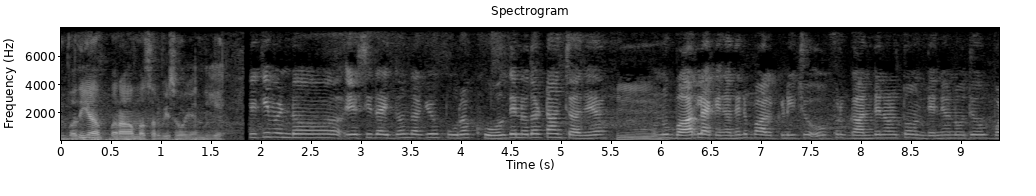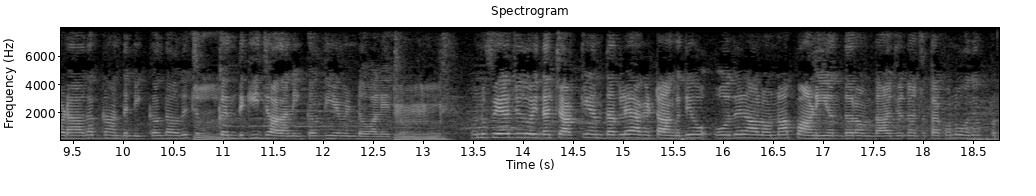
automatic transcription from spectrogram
ਵਧੀਆ, ਆਰਾਮ ਨਾਲ ਸਰਵਿਸ ਹੋ ਜਾਂਦੀ ਹੈ। ਕਿਉਂਕਿ ਵਿੰਡੋ ਏਸੀ ਦਾ ਇਦਾਂ ਹੁੰਦਾ ਕਿ ਉਹ ਪੂਰਾ ਖੋਲਦੇ ਨੇ ਉਹਦਾ ਢਾਂਚਾ ਜਿਹਾ। ਹੂੰ। ਉਹਨੂੰ ਬਾਹਰ ਲੈ ਕੇ ਜਾਂਦੇ ਨੇ ਬਾਲਕਨੀ 'ਚ ਉਹ ਫਿਰ ਗੰਦ ਦੇ ਨਾਲ ਧੋਂਦੇ ਨੇ ਉਹਨੂੰ ਤੇ ਉਹ ਬੜਾ ਉਹਦਾ ਗੰਦ ਨਿਕਲਦਾ ਉਹਦੇ 'ਚ ਗੰਦਗੀ ਜ਼ਿਆਦਾ ਨਿਕਲਦੀ ਹੈ ਵਿੰਡੋ ਵਾਲੇ 'ਚ। ਹੂੰ। ਉਹਨੂੰ ਫਿਰ ਜਦੋਂ ਇਦਾਂ ਚੱਕ ਕੇ ਅੰਦਰ ਲਿਆ ਕੇ ਟੰਗਦੇ ਹੋ ਉਹਦੇ ਨਾਲ ਉਹਨਾਂ ਪਾਣੀ ਅੰਦਰ ਆਉਂਦਾ ਜਦੋਂ ਤੱਕ ਉਹਨੂੰ ਉਹਦੇ ਉੱਪਰ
